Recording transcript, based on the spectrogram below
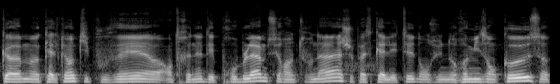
comme quelqu'un qui pouvait euh, entraîner des problèmes sur un tournage parce qu'elle était dans une remise en cause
